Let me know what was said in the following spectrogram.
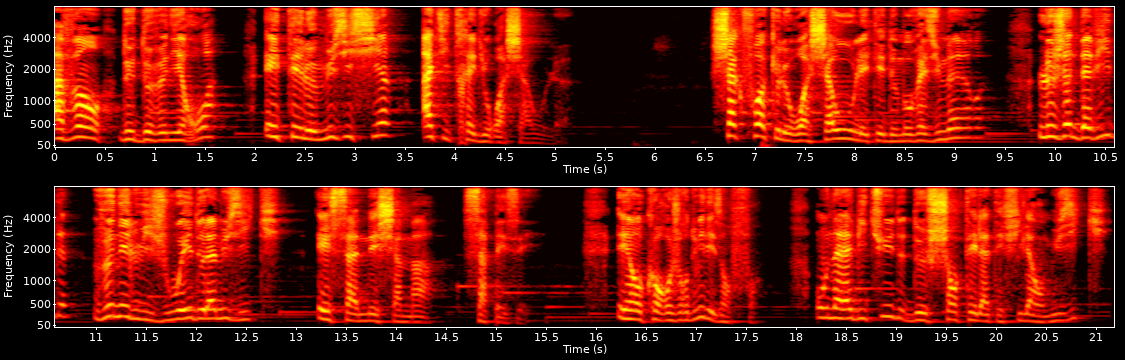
avant de devenir roi, était le musicien attitré du roi Shaoul. Chaque fois que le roi Shaoul était de mauvaise humeur, le jeune David venait lui jouer de la musique et sa neshama s'apaisait. Et encore aujourd'hui, les enfants, on a l'habitude de chanter la tefila en musique,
